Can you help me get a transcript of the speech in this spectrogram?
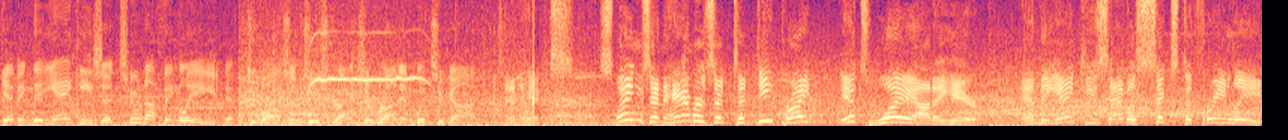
giving the Yankees a 2 0 lead. Two balls and two strikes. A run in with two gone. And Hicks swings and hammers it to deep right. It's way out of here. And the Yankees have a 6 to 3 lead.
